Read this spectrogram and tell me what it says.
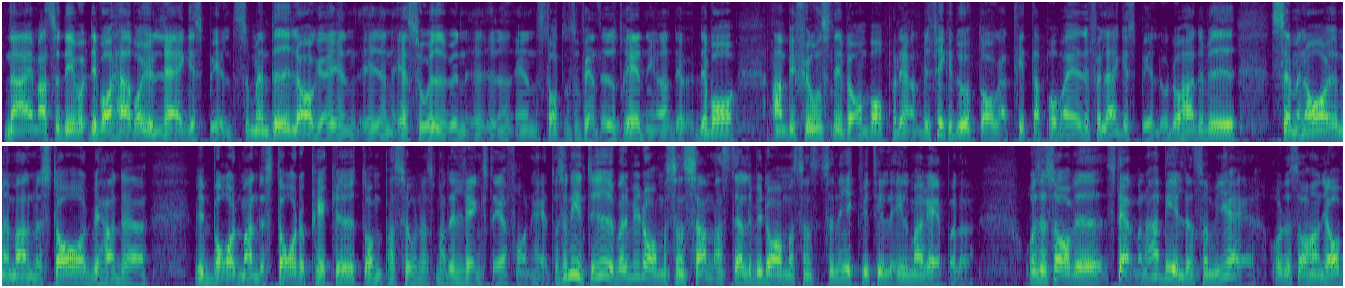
Nej, men alltså det, det var här var ju lägesbild som en bilaga i en, i en SOU, en, en Statens offentliga utredningar. Det, det, var ambitionsnivån bara på den. Vi fick ett uppdrag att titta på vad är det för lägesbild och då hade vi seminarier med Malmö stad. Vi hade vi bad Malmö stad att peka ut de personer som hade längst erfarenhet. Och sen intervjuade vi dem och sen sammanställde vi dem och sen, sen gick vi till Ilmar Reepalu. Och så sa vi, stämmer den här bilden som vi ger? Och då sa han, ja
